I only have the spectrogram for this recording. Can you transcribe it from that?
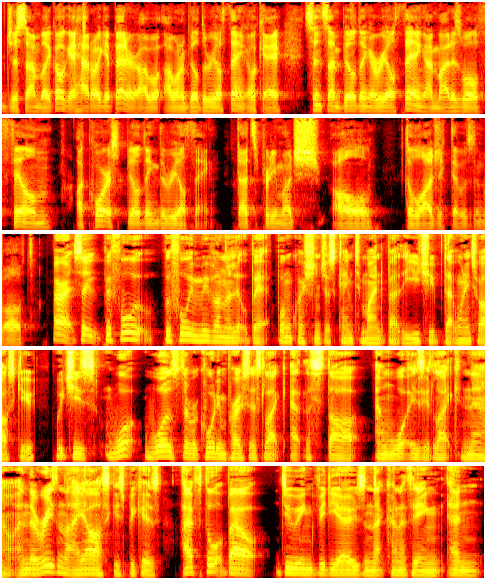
just I'm like, okay, how do I get better? I want to build a real thing. Okay, since I'm building a real thing, I might as well film a course building the real thing. That's pretty much all the logic that was involved. All right. So before before we move on a little bit, one question just came to mind about the YouTube that I wanted to ask you, which is what was the recording process like at the start and what is it like now? And the reason that I ask is because I've thought about doing videos and that kind of thing, and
